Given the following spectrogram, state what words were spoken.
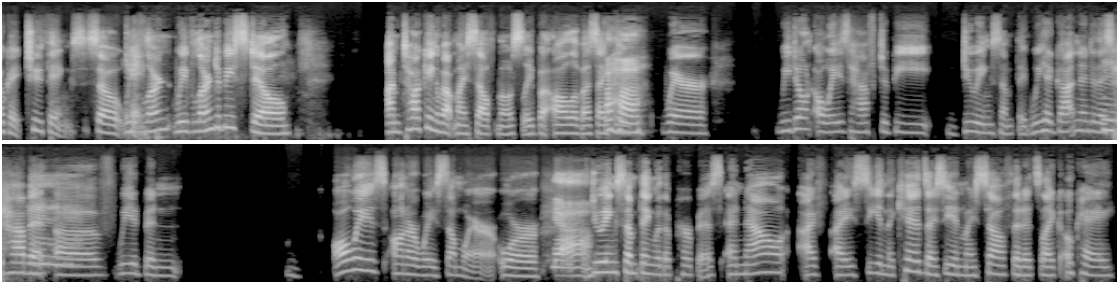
okay, two things. So we've learned we've learned to be still. I'm talking about myself mostly, but all of us, I think, uh-huh. where we don't always have to be doing something. We had gotten into this habit Mhm. of we had been always on our way somewhere or Yeah. doing something with a purpose. And now I I see in the kids, I see in myself that it's like, okay,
